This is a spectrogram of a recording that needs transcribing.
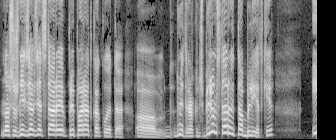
Ну а что же, нельзя взять старый препарат какой-то? А, Дмитрий Аркадьевич, берем старые таблетки, и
